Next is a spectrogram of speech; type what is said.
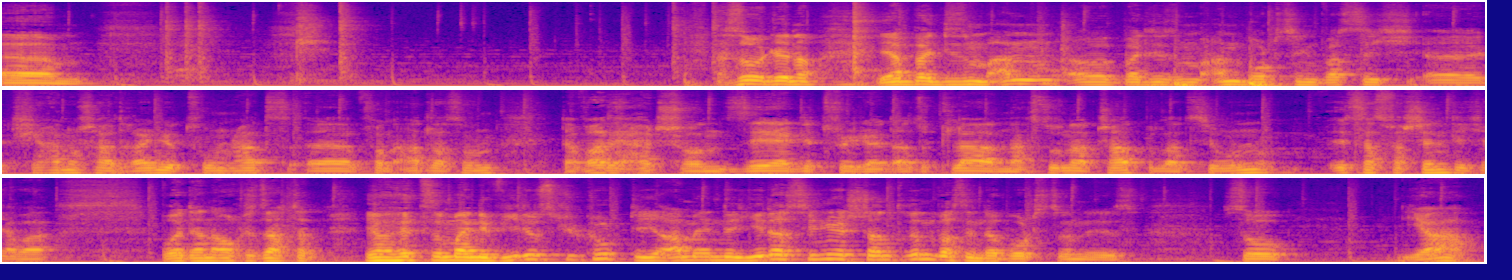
Ähm. Achso, genau. Ja, bei diesem, An, äh, bei diesem Unboxing, was sich äh, Kianosch halt reingezogen hat äh, von Atlason, da war der halt schon sehr getriggert. Also klar, nach so einer Chartpellation ist das verständlich, aber wo er dann auch gesagt hat, ja, hättest du meine Videos geguckt, die am Ende jeder Single stand drin, was in der Box drin ist. So, ja.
